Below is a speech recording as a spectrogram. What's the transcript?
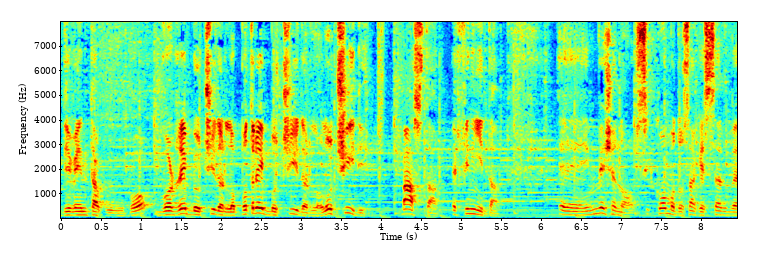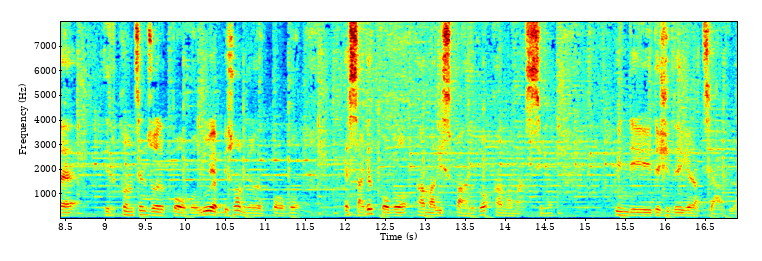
diventa cupo, vorrebbe ucciderlo, potrebbe ucciderlo, lo uccidi, basta, è finita. E invece no, Commodo sa che serve il consenso del popolo, lui ha bisogno del popolo e sa che il popolo ama l'ispanico, ama Massimo, quindi decide di graziarlo.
